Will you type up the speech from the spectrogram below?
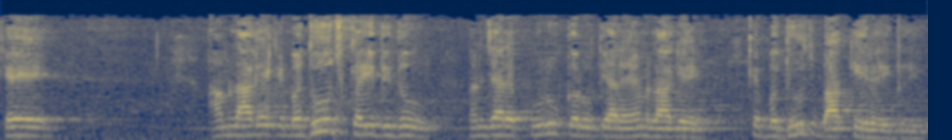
કે આમ લાગે કે બધું જ કહી દીધું અને જ્યારે પૂરું કરું ત્યારે એમ લાગે કે બધું જ બાકી રહી ગયું.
